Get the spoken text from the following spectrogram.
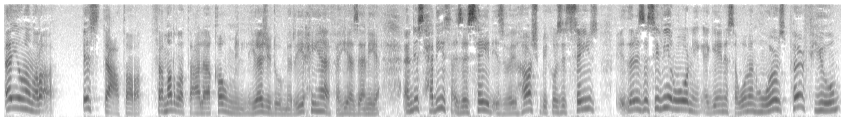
أيما امرأة استعطرت فمرت على قوم ليجدوا من ريحها فهي زانية. And this hadith, as I said, is very harsh because it says there is a severe warning against a woman who wears perfume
